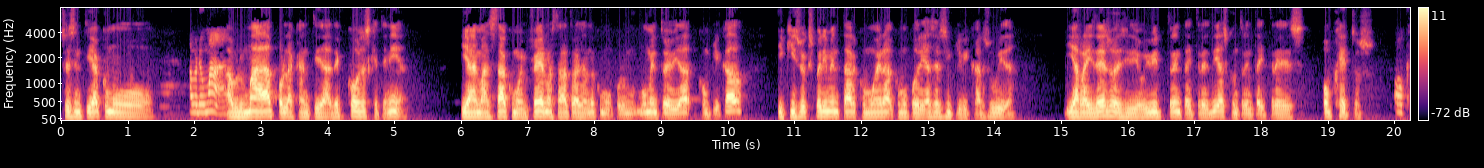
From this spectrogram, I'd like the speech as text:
se sentía como Abrumada. abrumada por la cantidad de cosas que tenía. Y además estaba como enferma, estaba atravesando como por un momento de vida complicado y quiso experimentar cómo era, cómo podría ser simplificar su vida. Y a raíz de eso decidió vivir 33 días con 33 objetos, Ok,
